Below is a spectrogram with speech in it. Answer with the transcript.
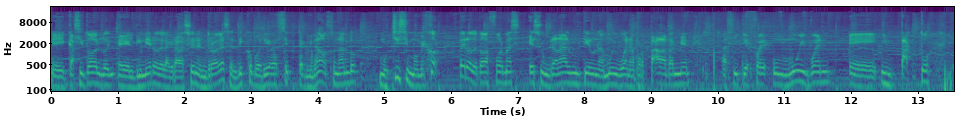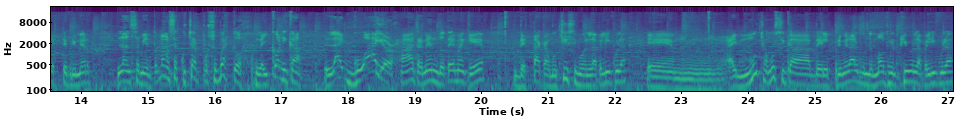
eh, casi todo el, dinero de la grabación en drogas, el disco podría haberse terminado sonando muchísimo mejor. Pero de todas formas es un gran álbum, tiene una muy buena portada también, así que fue un muy buen eh, impacto este primer lanzamiento. Vamos a escuchar por supuesto la icónica Lightwire, ah, tremendo tema que destaca muchísimo en la película. Eh, hay mucha música del primer álbum de Motley Crue en la película,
